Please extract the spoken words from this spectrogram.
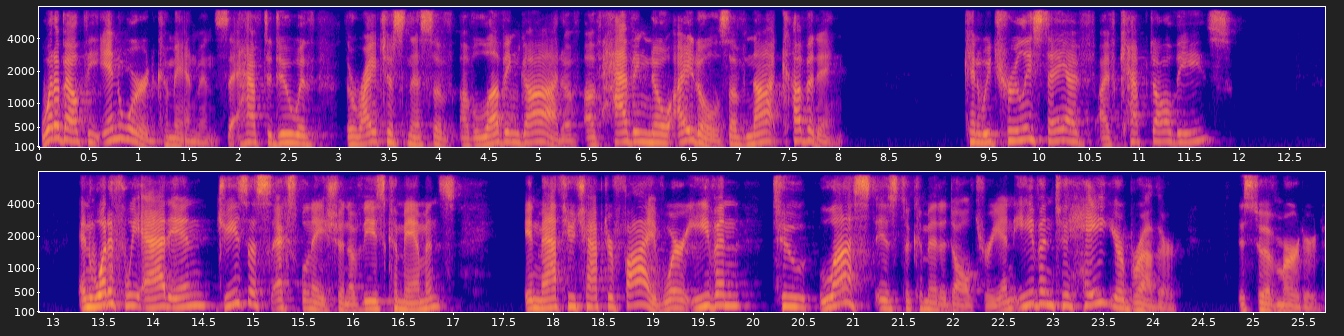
What about the inward commandments that have to do with the righteousness of, of loving God, of, of having no idols, of not coveting? Can we truly say, I've, I've kept all these? And what if we add in Jesus' explanation of these commandments in Matthew chapter 5, where even to lust is to commit adultery, and even to hate your brother is to have murdered?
